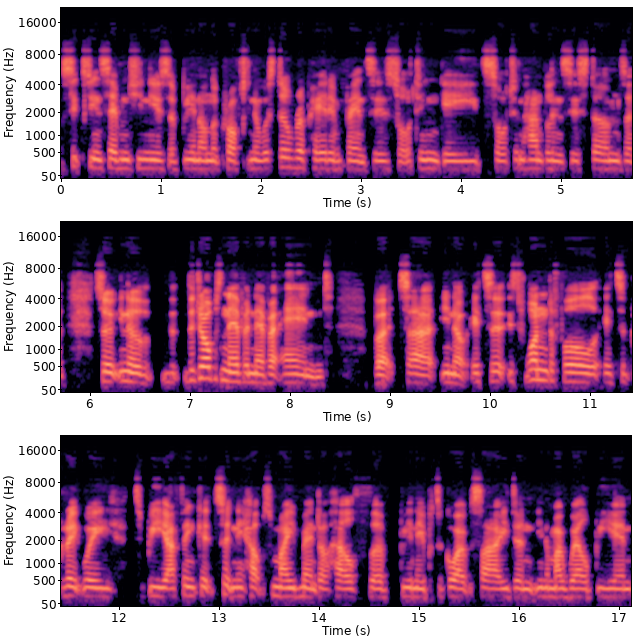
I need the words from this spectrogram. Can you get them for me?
16, 17 years of being on the croft, you know, we're still repairing fences, sorting gates, sorting handling systems. And so, you know, the, the jobs never, never end but uh, you know it's a, it's wonderful it's a great way to be. I think it certainly helps my mental health of being able to go outside and you know my well-being.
